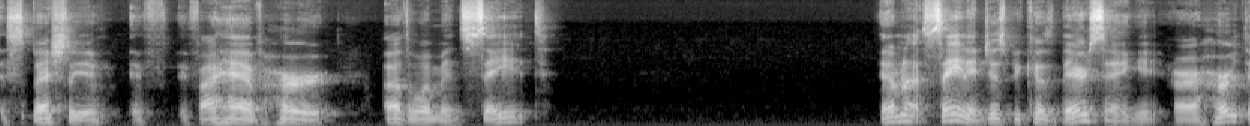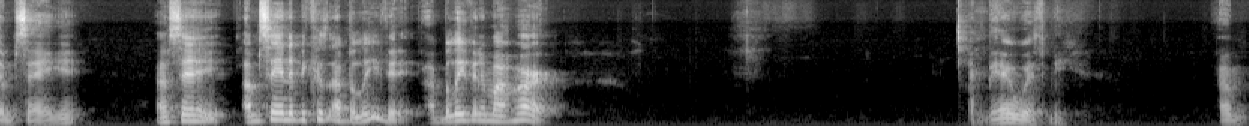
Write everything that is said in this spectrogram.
Especially if if, if I have heard other women say it. And I'm not saying it just because they're saying it or I heard them saying it. I'm saying I'm saying it because I believe in it. I believe it in my heart bear with me. I'm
